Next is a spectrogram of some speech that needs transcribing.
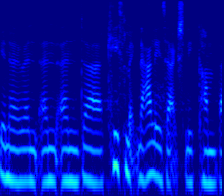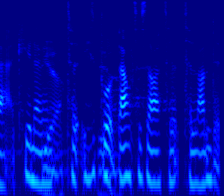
you know, and, and, and uh, Keith McNally's actually come back, you know, Yeah. to, he's brought Yeah. Balthazar to, to London,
